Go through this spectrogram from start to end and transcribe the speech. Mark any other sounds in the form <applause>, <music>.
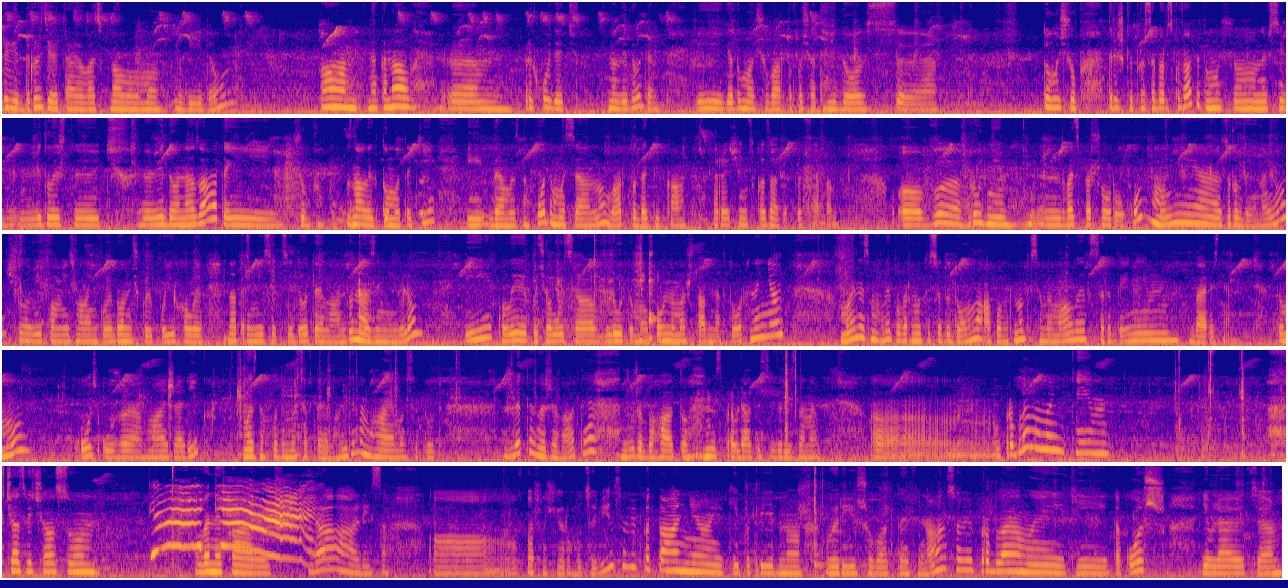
Привіт, друзі! Вітаю вас в новому відео. А, на канал ем, приходять нові люди, і я думаю, що варто почати відео з е, того, щоб трішки про себе розказати, тому що ну, не всі відлистують відео назад, і щоб знали, хто ми такі і де ми знаходимося, ну варто декілька речень сказати про себе. Е, В грудні 21-го року ми з родиною, з чоловіком і з маленькою донечкою поїхали на три місяці до Таїланду на зимівлю. І коли почалося в лютому повномасштабне вторгнення, ми не змогли повернутися додому, а повернутися ми мали в середині березня. Тому ось уже майже рік ми знаходимося в Таїланді, намагаємося тут жити, виживати, дуже багато <laughs> справлятися з різними е, проблемами, які час від часу виникають. Да, Аліса. А, в першу чергу це візові питання, які потрібно вирішувати, фінансові проблеми, які також являються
